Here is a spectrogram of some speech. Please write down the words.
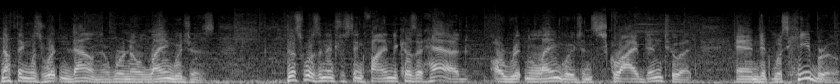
Nothing was written down. There were no languages. This was an interesting find because it had a written language inscribed into it, and it was Hebrew.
